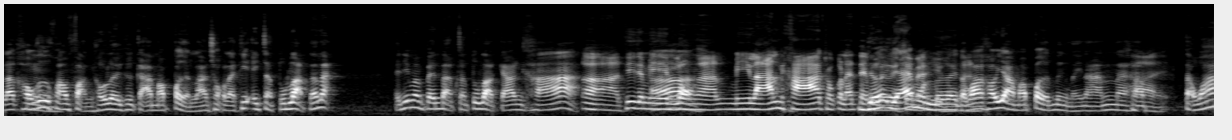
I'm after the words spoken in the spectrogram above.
แล้วเขาคือความฝันเขาเลยคือการมาเปิดร้านช็อกโกแลตที่ไอ้จัตุรัสนั่นแหะไอ้ที่มันเป็นแบบจัตุรัสการค้าอ่าที่จะมีอ่าโรงงานมีร้านค้าช็อกโกแลตเต็มเยเลยอะแยะใช่ไหมดเลยอแต่ว่าเขาอยากมาเปิดหนึ่งในนั้นนะครับใช่แต่ว่า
